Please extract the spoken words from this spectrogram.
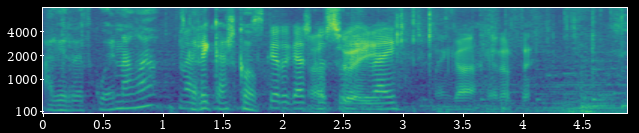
agerrezkoenaga, eskerrik asko. Eskerrik asko zuei. bai. Venga, gero arte.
